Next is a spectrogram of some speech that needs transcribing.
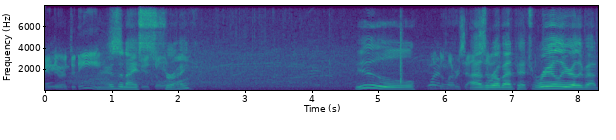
In there at the knees. There's a nice strike. 0-1. Ew. That was a real bad pitch. Really, really bad.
